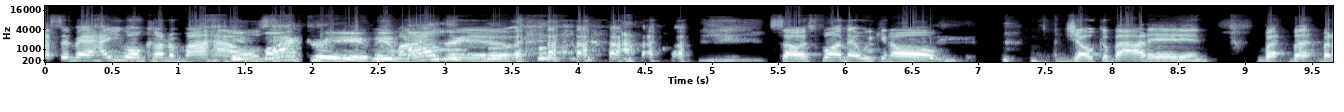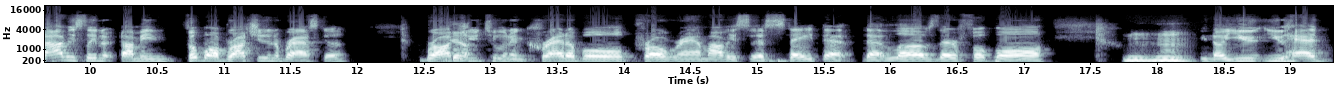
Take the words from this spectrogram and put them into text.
I said, "Man, how you gonna come to my house? In my crib, in, in my, my crib." so it's fun that we can all joke about it, and but but but obviously, I mean, football brought you to Nebraska, brought yeah. you to an incredible program. Obviously, a state that that loves their football. Mm-hmm. You know, you you had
